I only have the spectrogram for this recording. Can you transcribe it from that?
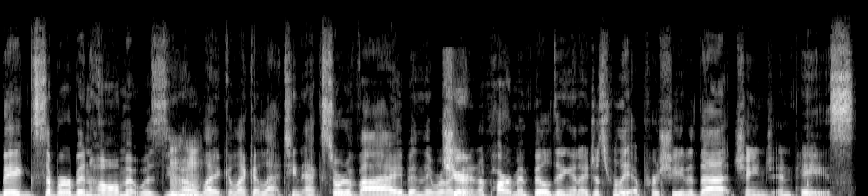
big suburban home. It was, you know, Mhm. like like a Latinx sort of vibe, and they were like Sure. in an apartment building, and I just really appreciated that change in pace.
